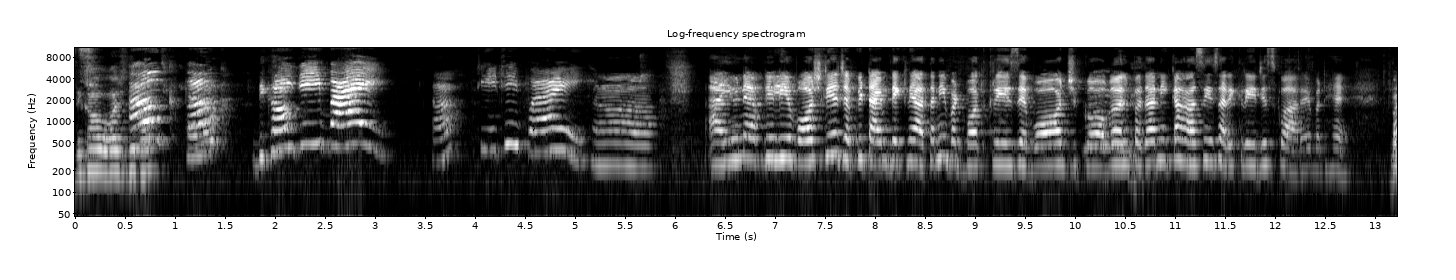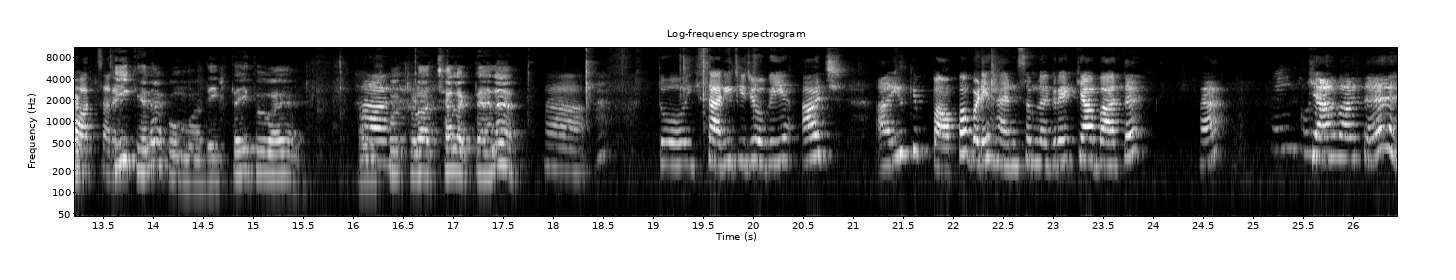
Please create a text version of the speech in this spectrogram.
दिखाओ वॉच दिखाओ। दिखाओ। हाँ? हाँ। आयु ने अपने लिए वॉच लिया जबकि टाइम देखने आता नहीं बट बहुत क्रेज है वॉच गॉगल पता नहीं कहाँ से सारे क्रेजेस को आ रहे हैं बट है बहुत But सारे। ठीक है ना कोमा देखता ही तो है। और हाँ। उसको थोड़ा अच्छा लगता है ना। हाँ। तो सारी चीज़ें हो गई है। आज आयु के पापा बड़े हैंडसम लग रहे हैं। क्या बात है? हाँ? क्या बात है?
